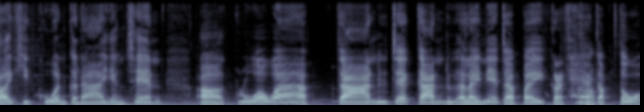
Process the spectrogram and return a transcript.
รอยขีดข่วนก็ได้อย่างเช่นเอ่อกลัวว่าจานหรือแจกันหรืออะไรเนี่ยจะไปกระแทกกับโต๊ะ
